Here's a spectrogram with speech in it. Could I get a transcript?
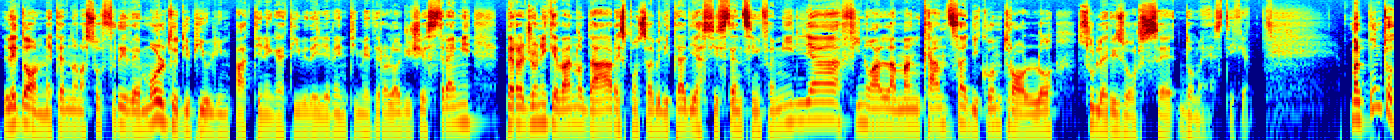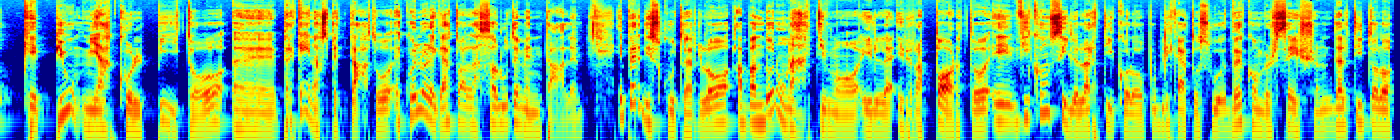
le donne tendono a soffrire molto di più gli impatti negativi degli eventi meteorologici estremi per ragioni che vanno da responsabilità di assistenza in famiglia fino alla mancanza di controllo sulle risorse domestiche. Ma il punto che più mi ha colpito, eh, perché è inaspettato, è quello legato alla salute mentale. E per discuterlo abbandono un attimo il, il rapporto e vi consiglio l'articolo pubblicato su The Conversation dal titolo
